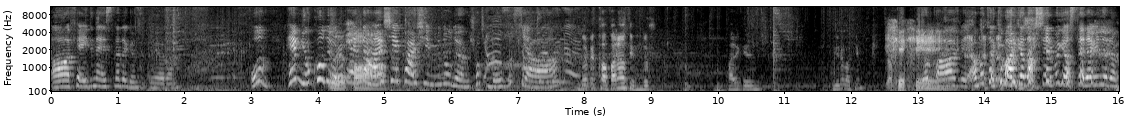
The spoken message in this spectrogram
Aa Fade'in E'sine de gözükmüyorum. Oğlum hem yok oluyorum hem de Oha. her şeye karşı immün oluyorum. Çok bozuk ya. Dur bir kafana atayım dur. Hareket edin. Yürü bakayım. Yok. Yok abi ama takım arkadaşlarımı gösterebilirim.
